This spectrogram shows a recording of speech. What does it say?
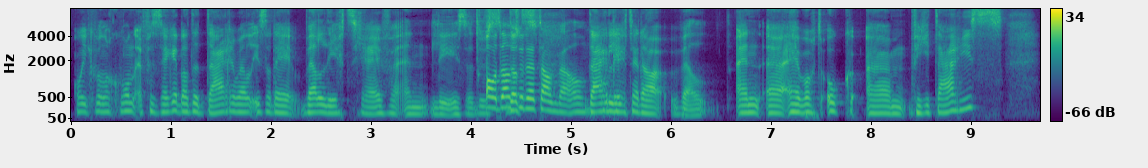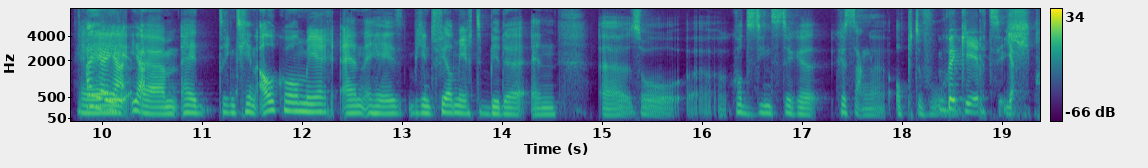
Oh, ik wil nog gewoon even zeggen dat het daar wel is dat hij wel leert schrijven en lezen. Dus oh, dat, doet het dan wel? Daar leert hij dat wel. En uh, hij wordt ook um, vegetarisch. Hij, ah, ja, ja, ja. Um, hij drinkt geen alcohol meer en hij begint veel meer te bidden en uh, zo uh, godsdienstige gezangen op te voeren. Bekeert zich. Ja.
